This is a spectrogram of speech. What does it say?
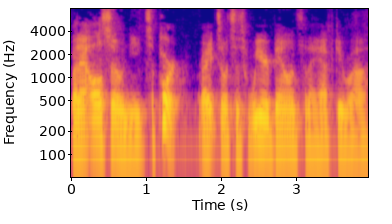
but I also need support right? So it's this weird balance that I have to, uh,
